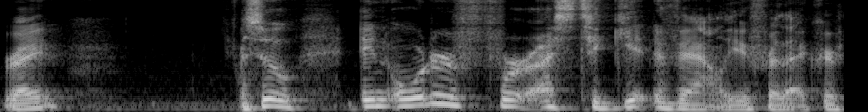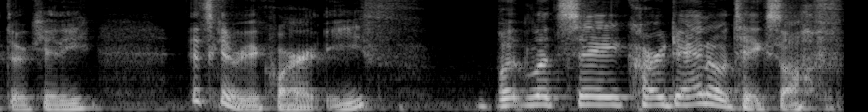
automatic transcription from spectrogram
right? So, in order for us to get value for that crypto kitty, it's going to require ETH but let's say Cardano takes off,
